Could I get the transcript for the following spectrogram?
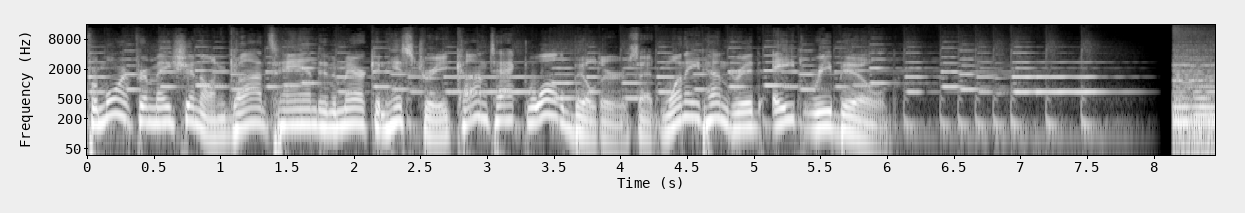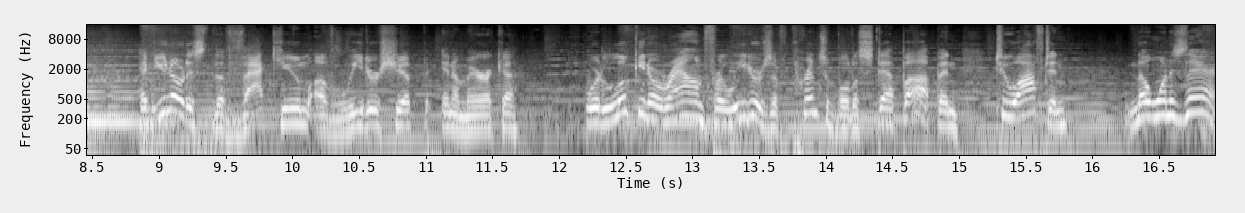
For more information on God's hand in American history, contact Wall Builders at 1 800 8 Rebuild. Have you noticed the vacuum of leadership in America? We're looking around for leaders of principle to step up, and too often, no one is there.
